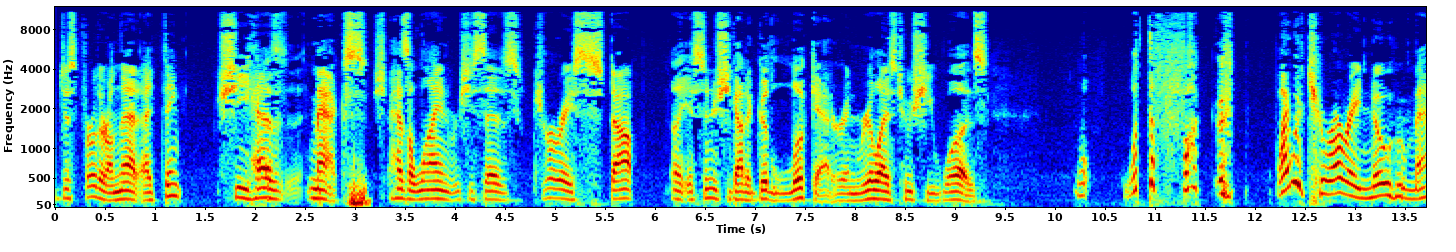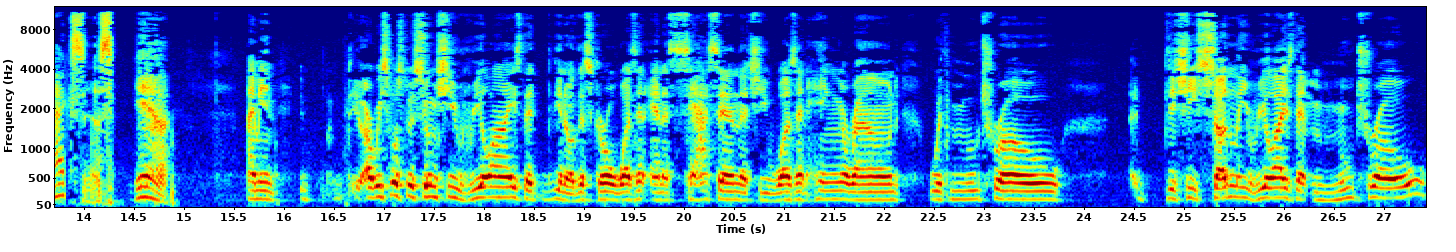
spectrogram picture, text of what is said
Just further on that, I think she has, Max has a line where she says, Curare stopped uh, as soon as she got a good look at her and realized who she was. What the fuck? Why would Curare know who Max is? Yeah. I mean, are we supposed to assume she realized that, you know, this girl wasn't an assassin, that she wasn't hanging around with Mutro? Did she suddenly realize that Mutro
